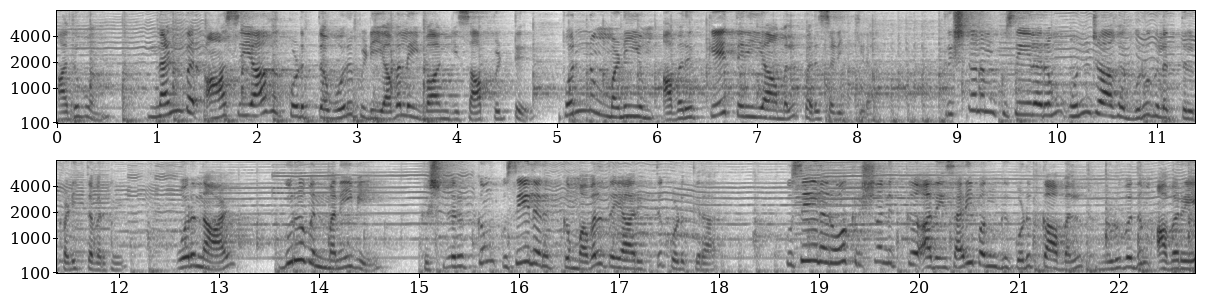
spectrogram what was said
அதுவும் நண்பர் ஆசையாக கொடுத்த ஒரு பிடி அவலை வாங்கி சாப்பிட்டு பொன்னும் மணியும் அவருக்கே தெரியாமல் பரிசளிக்கிறார். கிருஷ்ணனும் குசேலரும் ஒன்றாக குருகுலத்தில் படித்தவர்கள். ஒரு நாள் குருவின் மனைவி கிருஷ்ணருக்கும் குசேலருக்கும் அவல் தயாரித்து கொடுக்கிறார். குசேலரோ கிருஷ்ணனுக்கு அதை சரி பங்கு கொடுக்காமல் முழுவதும் அவரே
